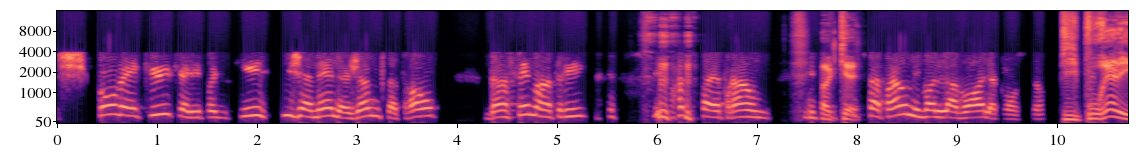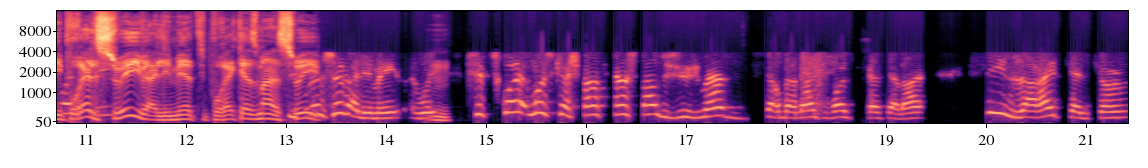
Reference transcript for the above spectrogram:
je suis convaincu que les policiers, si jamais le jeune se trompe dans ses menteries, il va se faire prendre. OK. Se fait prendre, il va l'avoir, le constat. Puis il pourrait, il pourrait le suivre à la limite, il pourrait quasiment le Il suivre. pourrait le suivre à la limite, oui. Hmm. C'est quoi? Moi, ce que je pense, quand je parle du jugement du discernement du pouvoir discrétionnaire, s'ils arrêtent quelqu'un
